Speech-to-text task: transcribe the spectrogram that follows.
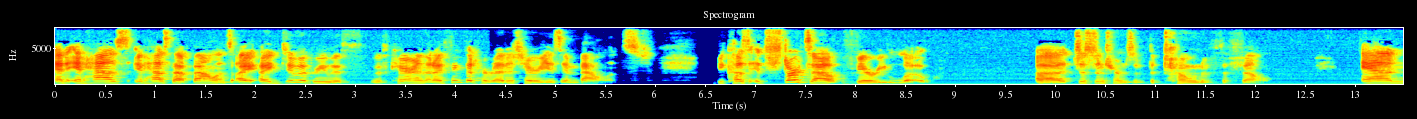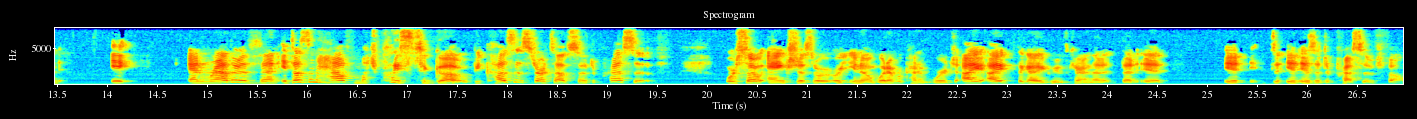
and it has it has that balance. I, I do agree with with Karen that I think that Hereditary is imbalanced because it starts out very low, uh, just in terms of the tone of the film, and it and rather than it doesn't have much place to go because it starts out so depressive or so anxious or, or you know whatever kind of word I, I think I agree with Karen that it, that it it it is a depressive film.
